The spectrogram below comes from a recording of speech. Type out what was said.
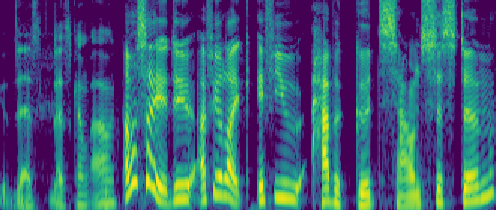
that's that's come out. I must say, do I feel like if you have a good sound system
